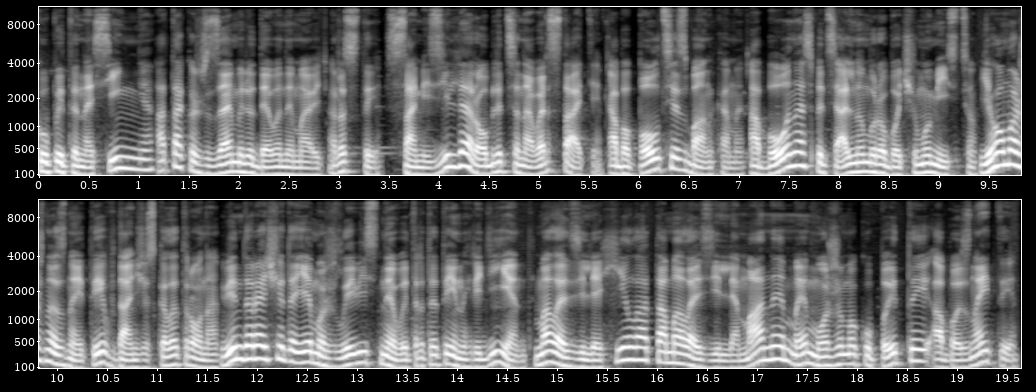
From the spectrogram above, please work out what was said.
купити насіння, а також землю, де вони мають рости. Самі зілля робляться на верстаті або полці з банками, або на спеціальному робочому місцю. Його можна знайти в данжі скелетрона. Він, до речі, дає можливість не витратити інгредієнт. Мале зілля хіла та мале зілля мани ми можемо купити або знайти.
